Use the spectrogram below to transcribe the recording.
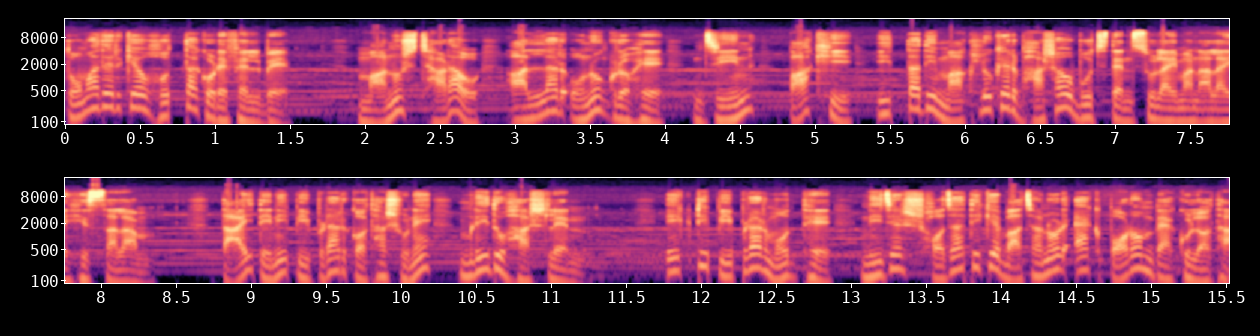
তোমাদেরকেও হত্যা করে ফেলবে। মানুষ ছাড়াও আল্লাহর অনুগ্রহে জিন, পাখি ইত্যাদি মাখলুকের ভাষাও বুঝতেন সুলাইমান আলাইহিসাল্লাম তাই তিনি পিঁপড়ার কথা শুনে মৃদু হাসলেন। একটি পিঁপড়ার মধ্যে নিজের স্বজাতিকে বাঁচানোর এক পরম ব্যাকুলতা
